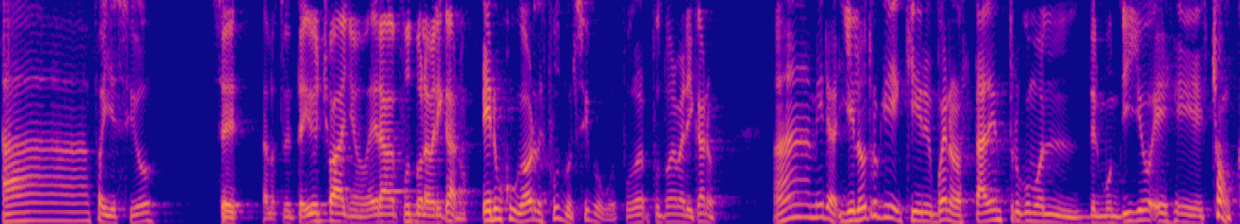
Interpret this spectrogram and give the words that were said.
Ah, falleció. Sí, a los 38 años, era fútbol americano. Era un jugador de fútbol, sí, pues, fútbol, fútbol americano. Ah, mira. Y el otro que, que, bueno, está dentro como el, del mundillo es eh, Chonk.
